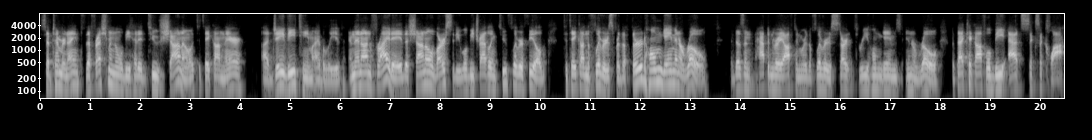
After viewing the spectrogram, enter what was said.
September 9th, the freshmen will be headed to Shawano to take on their uh, JV team, I believe. And then on Friday, the Shawano varsity will be traveling to Flivver Field to take on the Flivvers for the third home game in a row. It doesn't happen very often where the Flivvers start three home games in a row, but that kickoff will be at six o'clock.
